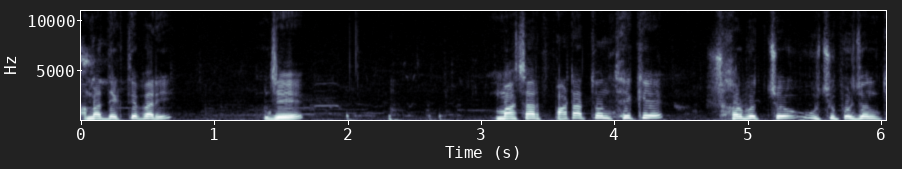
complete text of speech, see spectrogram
আমরা দেখতে পারি যে মাচার পাটাতন থেকে সর্বোচ্চ উঁচু পর্যন্ত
